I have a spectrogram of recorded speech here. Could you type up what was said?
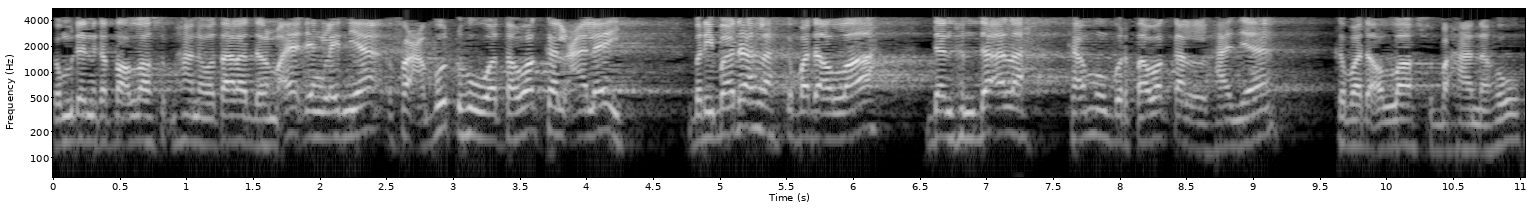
Kemudian kata Allah Subhanahu wa taala dalam ayat yang lainnya, fa'budhu wa tawakkal 'alaih. Beribadahlah kepada Allah dan hendaklah kamu bertawakal hanya kepada Allah Subhanahu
